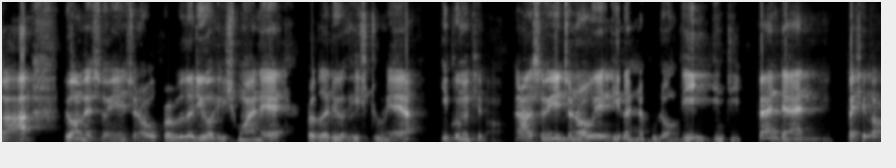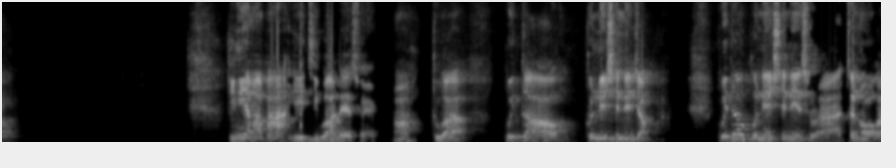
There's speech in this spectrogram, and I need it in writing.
ကပြောရမယ်ဆိုရင်ကျွန်တော်တို့ probability of h1 နဲ့ probability of h2 နဲ့ equal မဖြစ်ပါဘူးအဲ့ဒါဆိုရင်ကျွန်တော်တို့ရဲ့ event နှစ်ခုလုံးဒီ independent မဖြစ်ပါဘူးဒီနေရာမှာဘာအရေးကြီးသွားလဲဆိုရင်เนาะသူက without conditioning ကြောင့် without conditioning ဆိုတာကျွန်တော်က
